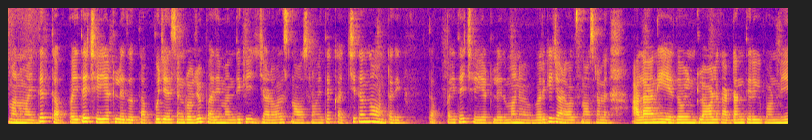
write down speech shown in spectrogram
మనమైతే తప్పు అయితే చేయట్లేదు. తప్పు చేసిన రోజు పది మందికి జడవలసిన అవసరం అయితే ఖచ్చితంగా ఉంటుంది. తప్పు అయితే చేయట్లేదు. మనం ఎవరికి జడవలసిన అవసరం లేదు. అలా అని ఏదో ఇంట్లో వాళ్ళకి అడ్డం తిరిగిపోండి.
